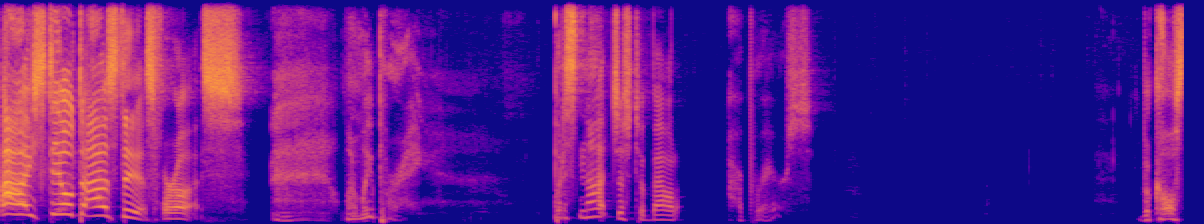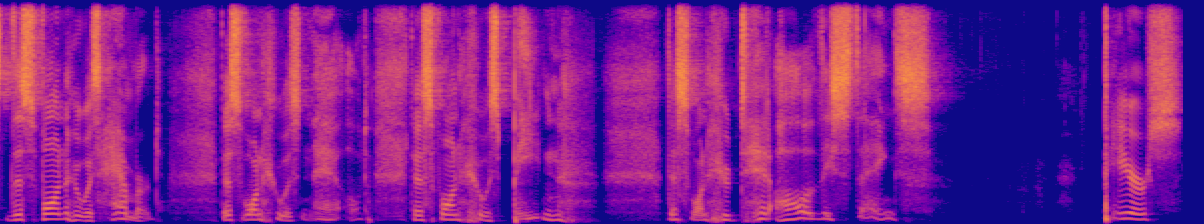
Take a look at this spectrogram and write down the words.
Ah, He still does this for us when we pray. But it's not just about our prayers. Because this one who was hammered, this one who was nailed, this one who was beaten, this one who did all of these things, pierced,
